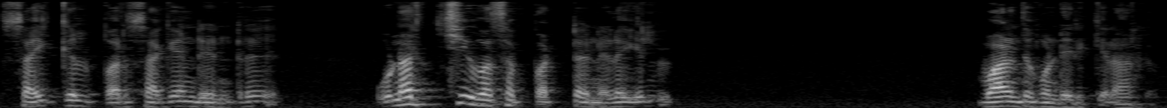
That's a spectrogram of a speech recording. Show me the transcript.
சைக்கிள் பர் செகண்ட் என்று உணர்ச்சி வசப்பட்ட நிலையில் வாழ்ந்து கொண்டிருக்கிறார்கள்.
